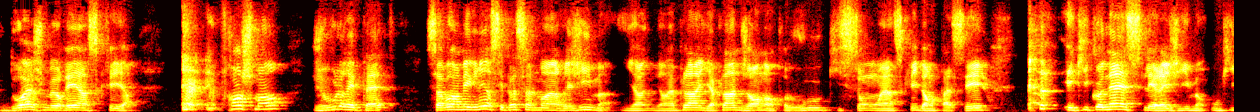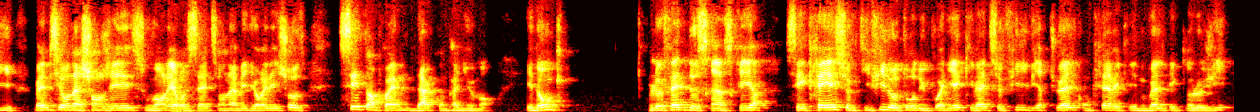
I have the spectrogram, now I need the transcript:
dois-je me réinscrire? Franchement, je vous le répète, savoir maigrir, c'est pas seulement un régime. Il y, en a plein, il y a plein de gens d'entre vous qui sont inscrits dans le passé et qui connaissent les régimes ou qui, même si on a changé souvent les recettes, si on a amélioré les choses, c'est un problème d'accompagnement. Et donc, le fait de se réinscrire, c'est créer ce petit fil autour du poignet qui va être ce fil virtuel qu'on crée avec les nouvelles technologies.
